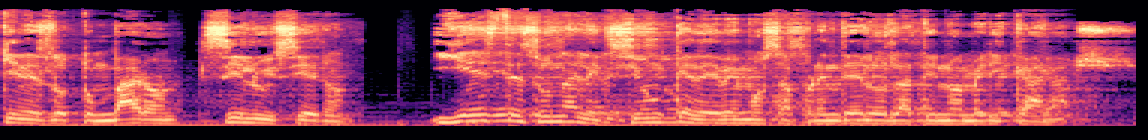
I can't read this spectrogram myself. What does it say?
quienes lo tumbaron sí lo hicieron. Y esta es una lección que debemos aprender los latinoamericanos.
